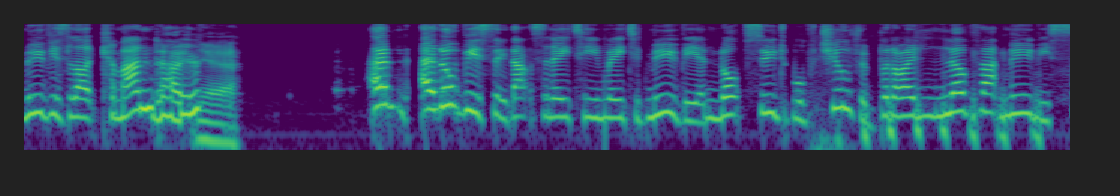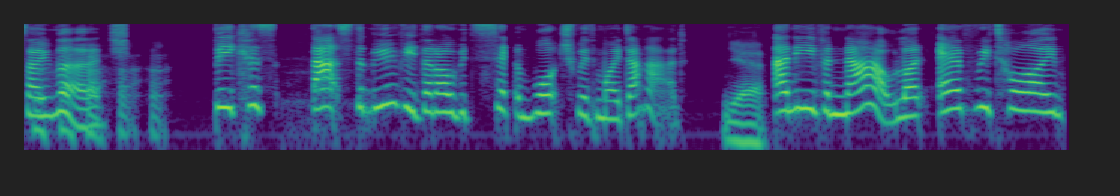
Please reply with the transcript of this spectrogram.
movies like Commando. yeah And and obviously that's an 18 rated movie and not suitable for children, but I love that movie so much because that's the movie that I would sit and watch with my dad. yeah And even now, like every time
